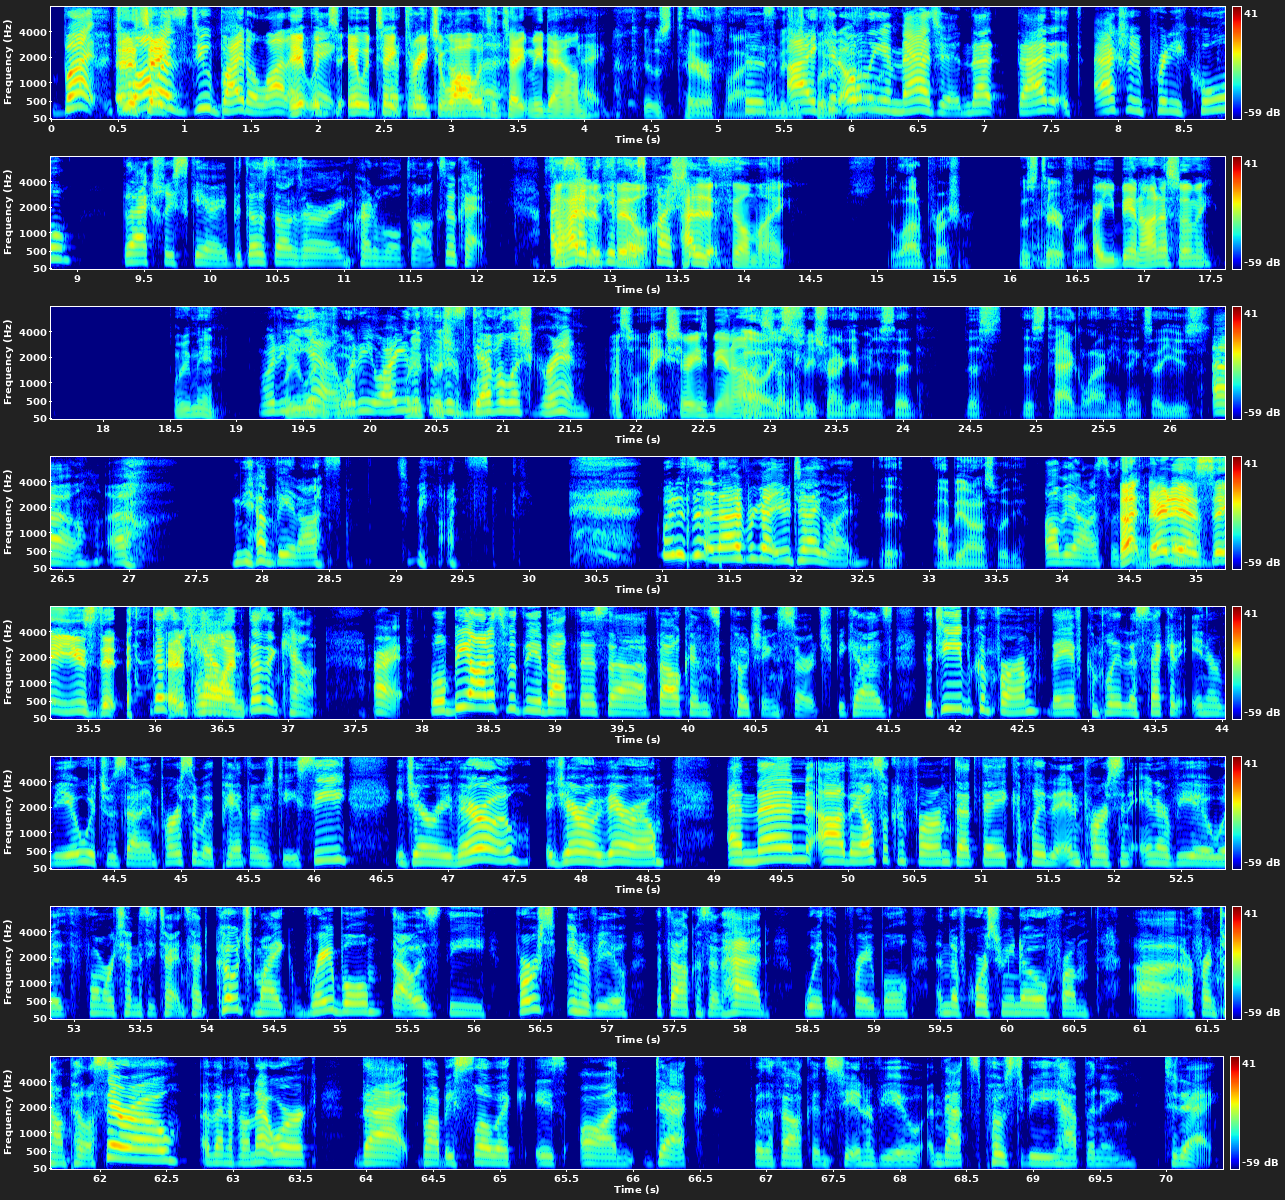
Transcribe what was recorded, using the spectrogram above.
But It'd take- chihuahuas do bite a lot. I It would it would take That's three a chihuahuas uh, to take me down. hey. It was terrifying. Because Let me just I could only way. imagine that that it's actually pretty cool, but actually scary. But those dogs are incredible dogs. Okay, I So just how had did to it get feel? those questions. How did it feel, Mike? a lot of pressure. It was terrifying. Are you being honest with me? what do you mean? What do What you, are you looking yeah? for? What do you? Why are you What are you looking at this for? devilish grin? That's what makes sure he's being Oh, honest he's, with me. he's trying to get me to say this this tagline he thinks I use. Oh, oh, yeah. I'm being honest. To be honest with you, what is it? And I forgot your tagline. It, I'll be honest with you. I'll be honest with Ah, you. there it is. Okay. is. See, you used it. Doesn't There's count. one. Doesn't count. All right. Well, be honest with me about this uh, Falcons coaching search because the team confirmed they have completed a second interview, which was done in person with Panthers DC, Ejiro Evero, Ejiro Evero. And then uh, they also confirmed that they completed an in person interview with former Tennessee Titans head coach Mike Vrabel. That was the first interview the Falcons have had with Vrabel. And of course, we know from uh, our friend Tom Pelissero of NFL Network that Bobby Slowik is on deck for the Falcons to interview, and that's supposed to be happening today.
